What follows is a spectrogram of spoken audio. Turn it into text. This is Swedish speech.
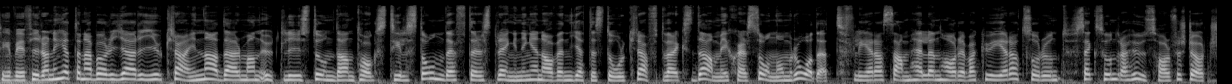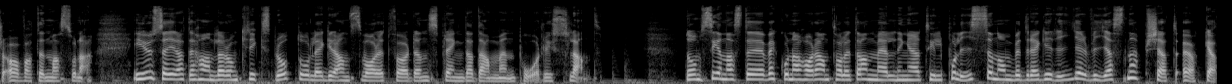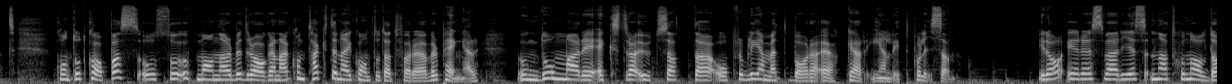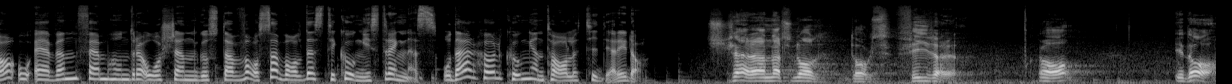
TV4-nyheterna börjar i Ukraina där man utlyst undantagstillstånd efter sprängningen av en jättestor kraftverksdamm i Chersonområdet. Flera samhällen har evakuerats och runt 600 hus har förstörts av vattenmassorna. EU säger att det handlar om krigsbrott och lägger ansvaret för den sprängda dammen på Ryssland. De senaste veckorna har antalet anmälningar till polisen om bedrägerier via Snapchat ökat. Kontot kapas och så uppmanar bedragarna kontakterna i kontot att föra över pengar. Ungdomar är extra utsatta och problemet bara ökar enligt polisen. Idag är det Sveriges nationaldag och även 500 år sedan Gustav Vasa valdes till kung i Strängnäs. Och där höll kungen tal tidigare idag. Kära nationaldagsfirare. Ja, idag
